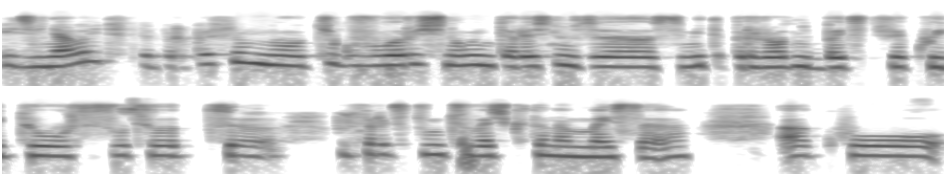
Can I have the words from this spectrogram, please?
Извинявай, че те прекъсвам, но ти говориш много интересно за самите природни бедствия, които се случват посредством човешката намеса. Ако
